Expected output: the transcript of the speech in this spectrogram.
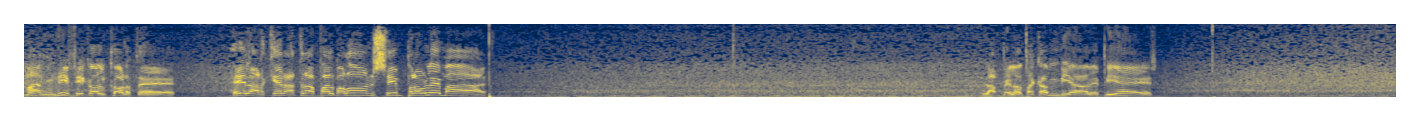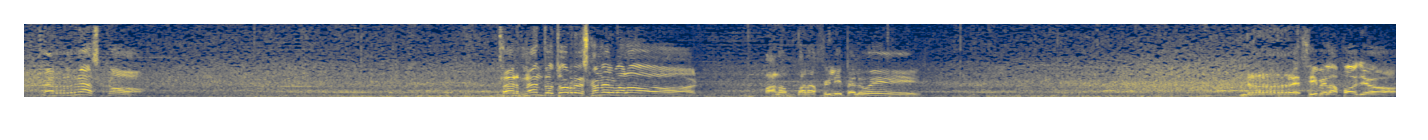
Magnífico el corte. El arquero atrapa el balón sin problemas. La pelota cambia de pies. Carrasco. Fernando Torres con el balón. Balón para Felipe Luis. Recibe el apoyo.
